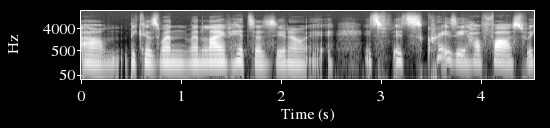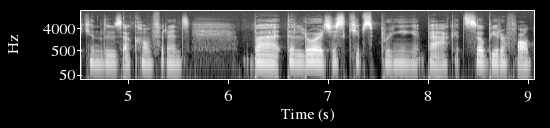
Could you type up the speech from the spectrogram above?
Um, because when, when life hits us, you know, it's it's crazy how fast we can lose our confidence. But the Lord just keeps bringing it back. It's so beautiful.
